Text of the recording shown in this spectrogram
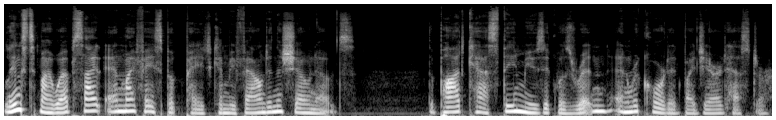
Links to my website and my Facebook page can be found in the show notes. The podcast theme music was written and recorded by Jared Hester.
